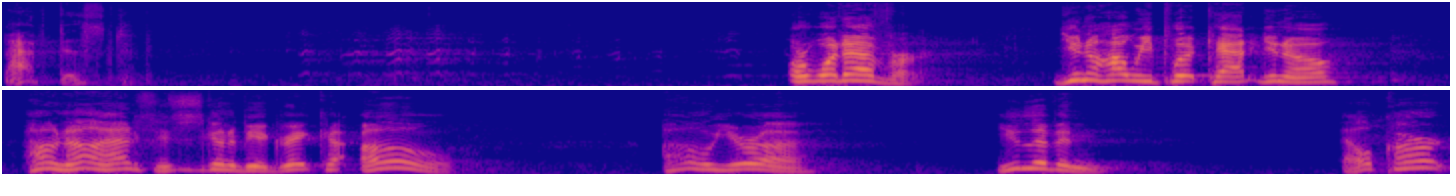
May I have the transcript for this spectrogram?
Baptist or whatever. You know how we put cat, you know, oh no, this is going to be a great cat. Oh, oh, you're a, you live in Elkhart?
